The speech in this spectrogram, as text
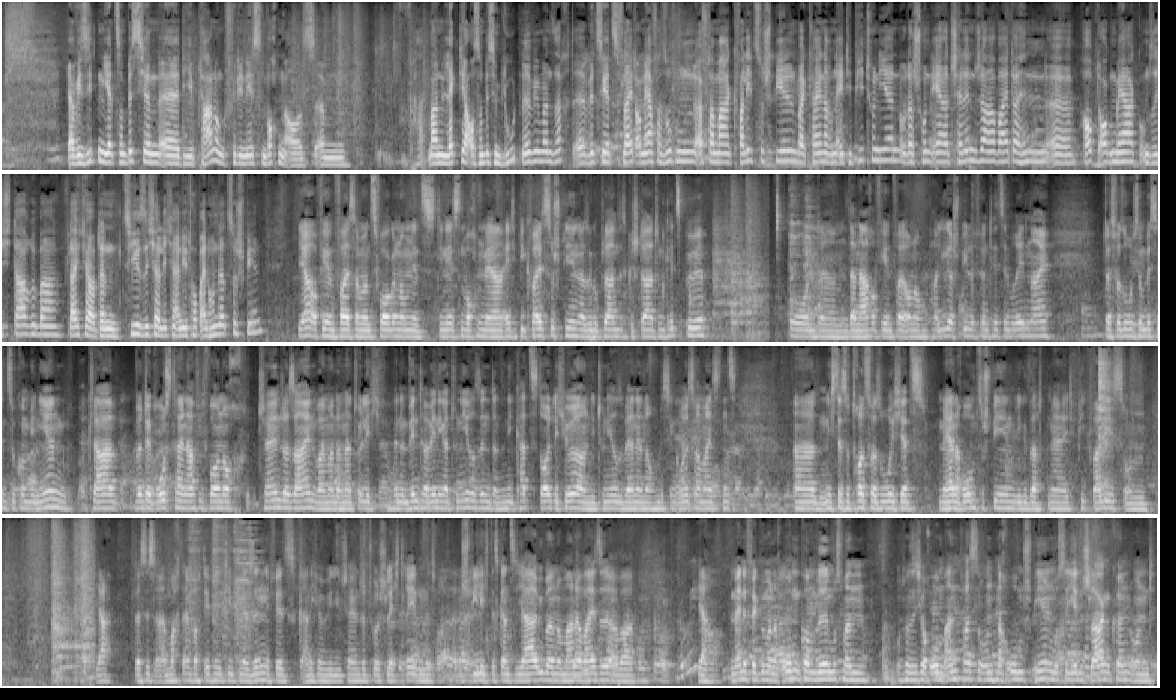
ja, wie sieht denn jetzt so ein bisschen äh, die Planung für die nächsten Wochen aus? Ähm, man leckt ja auch so ein bisschen Blut, ne, wie man sagt. Äh, willst du jetzt vielleicht auch mehr versuchen, öfter mal Quali zu spielen bei kleineren ATP-Turnieren oder schon eher Challenger weiterhin äh, Hauptaugenmerk, um sich darüber vielleicht ja dann zielsicherlicher in die Top 100 zu spielen? Ja, auf jeden Fall haben wir uns vorgenommen, jetzt die nächsten Wochen mehr ATP-Qualis zu spielen. Also geplant ist gestartet in Kitzbühel. Und ähm, danach auf jeden Fall auch noch ein paar Ligaspiele für den TC Bredeney das versuche ich so ein bisschen zu kombinieren. Klar wird der Großteil nach wie vor noch Challenger sein, weil man dann natürlich, wenn im Winter weniger Turniere sind, dann sind die Cuts deutlich höher und die Turniere werden ja noch ein bisschen größer meistens. Äh, nichtsdestotrotz versuche ich jetzt mehr nach oben zu spielen, wie gesagt, mehr ATP-Qualis und ja, das ist, äh, macht einfach definitiv mehr Sinn. Ich will jetzt gar nicht irgendwie die Challenger Tour schlecht reden. Das spiele ich das ganze Jahr über normalerweise, aber ja, im Endeffekt, wenn man nach oben kommen will, muss man, muss man sich auch oben anpassen und nach oben spielen, musst du jeden schlagen können und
